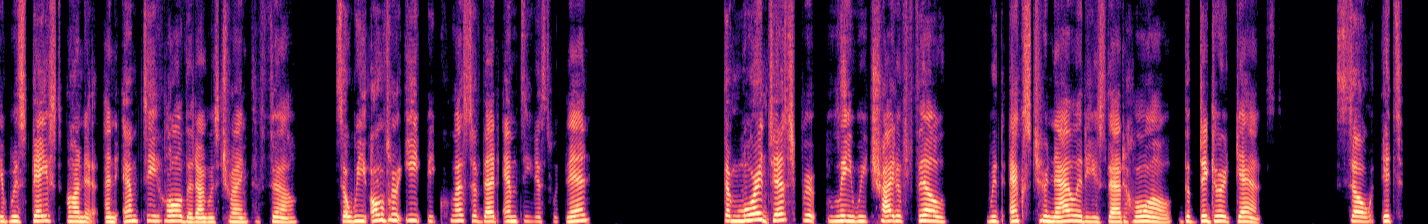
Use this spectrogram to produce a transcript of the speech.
It was based on a, an empty hole that I was trying to fill. So we overeat because of that emptiness within. The more desperately we try to fill with externalities that hole, the bigger it gets. So it's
